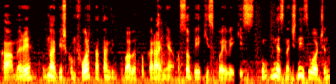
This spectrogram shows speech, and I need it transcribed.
камери. Одна більш комфортна, там відбували покарання особи, які скоїли якийсь ну, незначний злочин.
